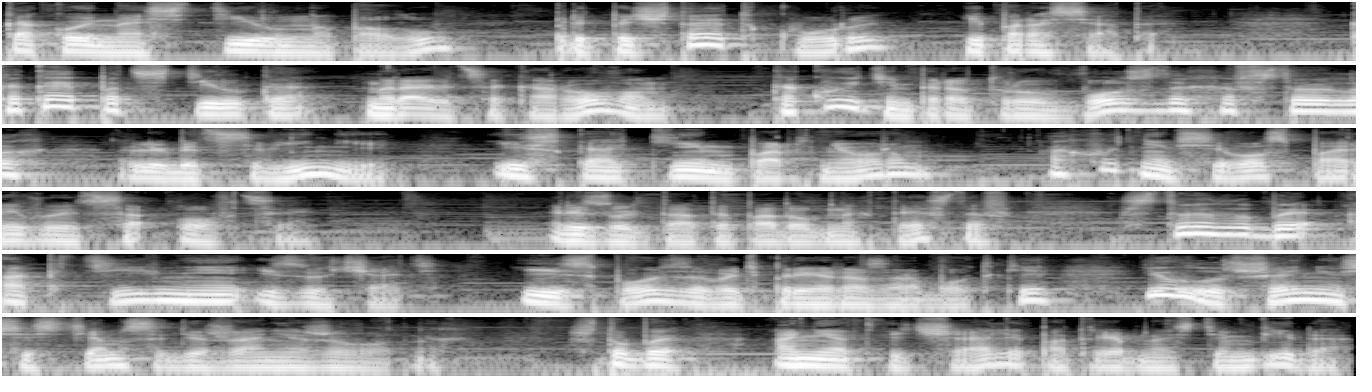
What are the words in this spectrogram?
какой настил на полу предпочитают куры и поросята, какая подстилка нравится коровам, какую температуру воздуха в стойлах любят свиньи и с каким партнером охотнее всего спариваются овцы. Результаты подобных тестов стоило бы активнее изучать и использовать при разработке и улучшению систем содержания животных, чтобы они отвечали потребностям вида.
